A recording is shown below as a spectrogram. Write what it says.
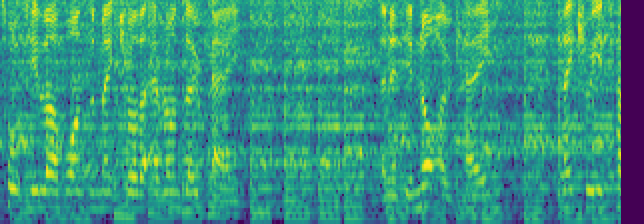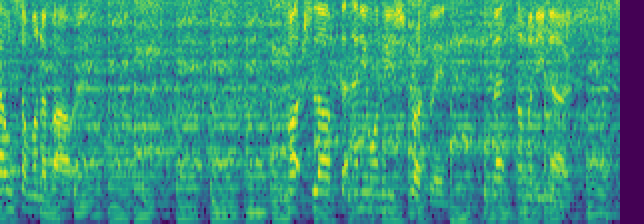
talk to your loved ones and make sure that everyone's okay. And if you're not okay, make sure you tell someone about it. Much love to anyone who's struggling. Let somebody know.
